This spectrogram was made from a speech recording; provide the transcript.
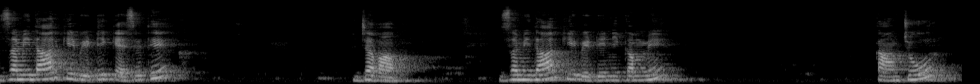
जमींदार के बेटे कैसे थे? जवाब, जमींदार के बेटे निकम्मे कामचोर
